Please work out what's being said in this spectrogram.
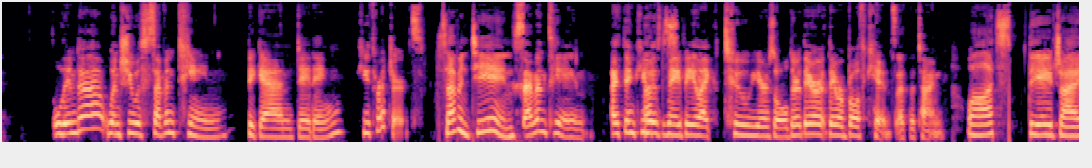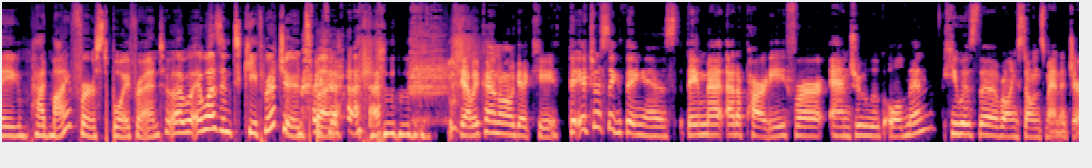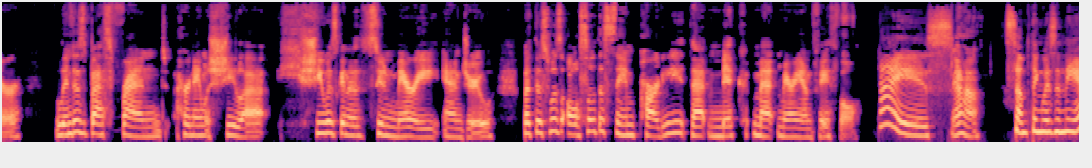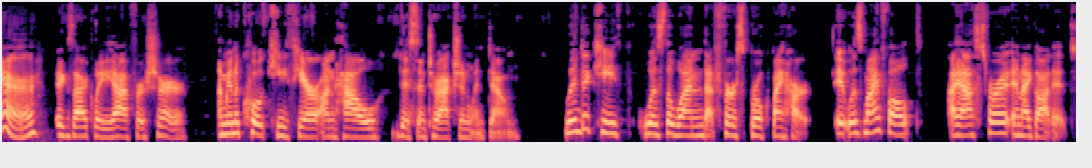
Linda, when she was 17, began dating Keith Richards. 17. 17. I think he that's... was maybe like two years older. They were, they were both kids at the time. Well, that's the age I had my first boyfriend. Uh, it wasn't Keith Richards, but yeah, we can all get Keith. The interesting thing is they met at a party for Andrew Loog Oldham. He was the Rolling Stones manager. Linda's best friend, her name was Sheila. She was going to soon marry Andrew, but this was also the same party that Mick met Marianne Faithfull. Nice. Yeah something was in the air. Exactly. Yeah, for sure. I'm going to quote Keith here on how this interaction went down. Linda Keith was the one that first broke my heart. It was my fault. I asked for it and I got it.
